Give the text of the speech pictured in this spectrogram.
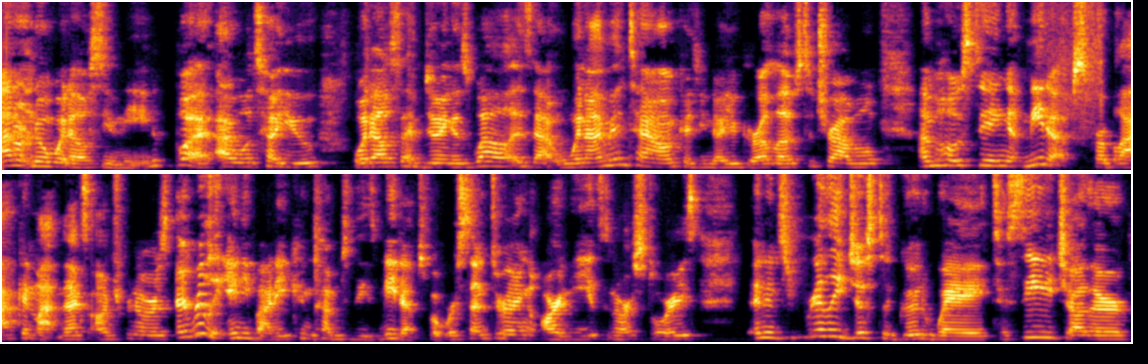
I don't know what else you need, but I will tell you what else I'm doing as well is that when I'm in town, because you know your girl loves to travel, I'm hosting meetups for Black and Latinx entrepreneurs. And really anybody can come to these meetups, but we're centering our needs and our stories. And it's really just a good way to see each other,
